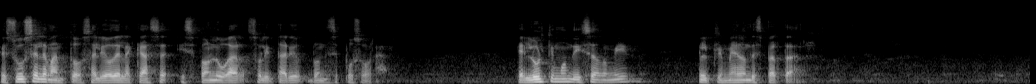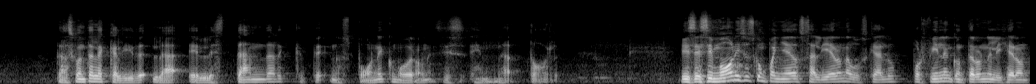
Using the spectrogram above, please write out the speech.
Jesús se levantó, salió de la casa y se fue a un lugar solitario donde se puso a orar. El último en dice a dormir, el primero en despertar. ¿Te das cuenta la calidad, el estándar que nos pone como varones? Es en la torre. Dice, Simón y sus compañeros salieron a buscarlo, por fin lo encontraron y le dijeron,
